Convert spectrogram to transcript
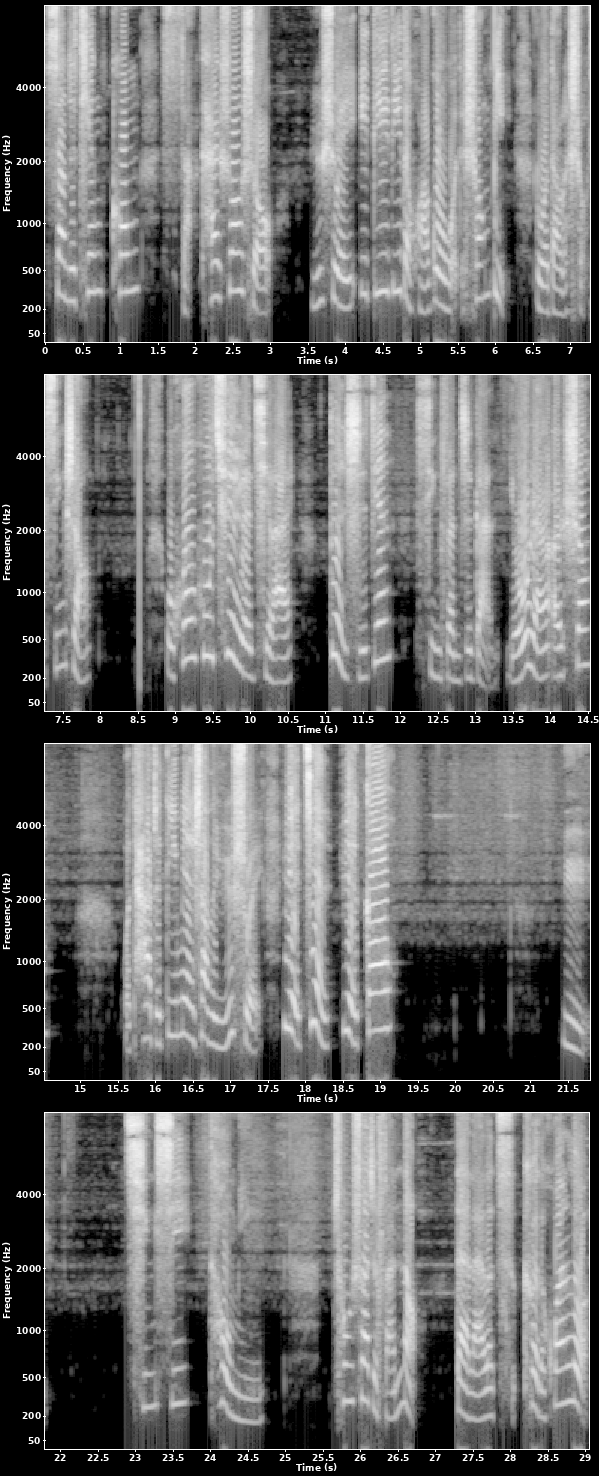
向着天空撒开双手，雨水一滴滴地划过我的双臂，落到了手心上。我欢呼雀跃起来，顿时间兴奋之感油然而生。我踏着地面上的雨水，越溅越高。雨清晰透明，冲刷着烦恼，带来了此刻的欢乐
